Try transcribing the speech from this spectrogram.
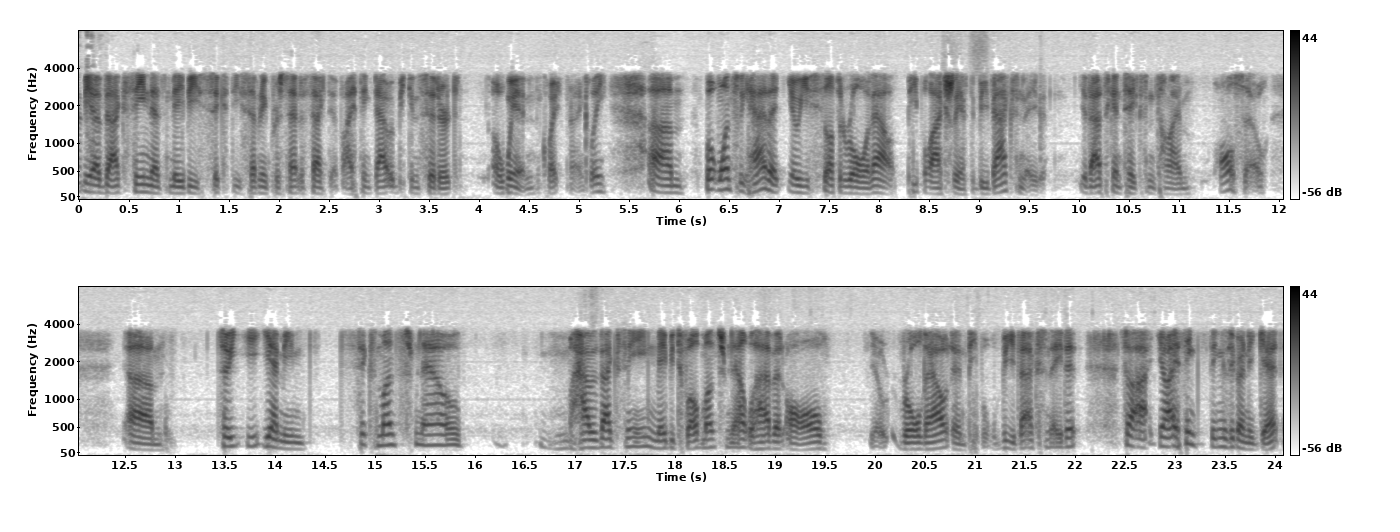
Okay. a vaccine that's maybe 60, 70% effective. I think that would be considered a win, quite frankly. Um, but once we have it, you know, you still have to roll it out. People actually have to be vaccinated. Yeah, that's going to take some time, also. Um, so yeah, I mean, six months from now, have a vaccine. Maybe 12 months from now, we'll have it all you know, rolled out and people will be vaccinated. So I, you know, I think things are going to get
